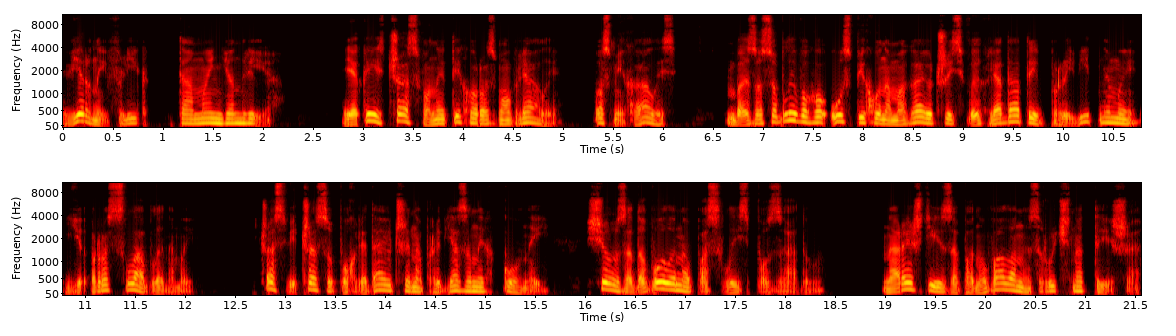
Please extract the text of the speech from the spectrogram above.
вірний Флік та Меньйон Лі. Якийсь час вони тихо розмовляли, посміхались, без особливого успіху намагаючись виглядати привітними й розслабленими, час від часу поглядаючи на прив'язаних коней, що задоволено паслись позаду. Нарешті запанувала незручна тиша,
